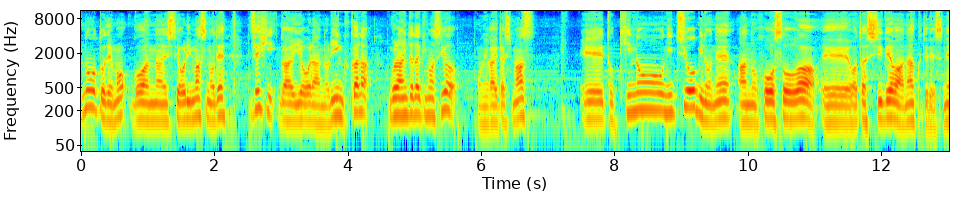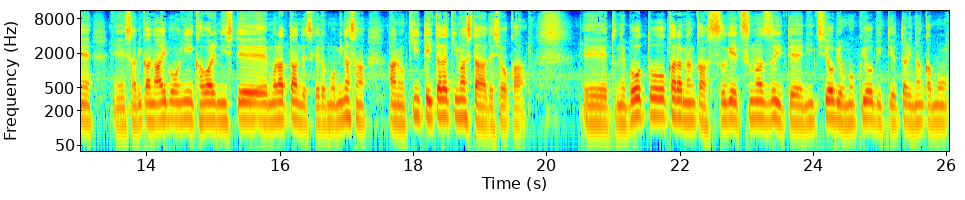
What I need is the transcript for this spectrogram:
ノートでもご案内しておりますので是非概要欄のリンクからご覧いただきますようお願いいたします。えーと、昨日日曜日のねあの放送は、えー、私ではなくてですね、えー、サビカの相棒に代わりにしてもらったんですけども皆さんあの聞いていただきましたでしょうか？えっ、ー、とね冒頭からなんかすげえつまずいて日曜日を木曜日って言ったりなんかも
